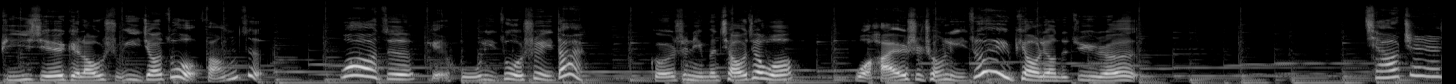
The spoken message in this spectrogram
皮鞋给老鼠一家做房子，袜子给狐狸做睡袋。可是你们瞧瞧我，我还是城里最漂亮的巨人。乔治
